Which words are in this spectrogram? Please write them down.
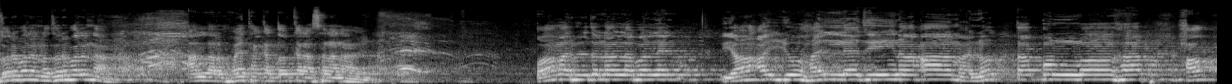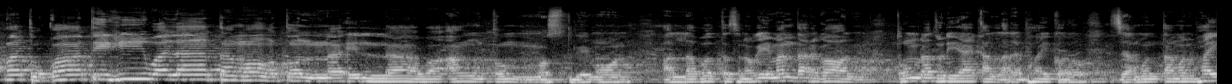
জোরে বলেন না, জোরে বলেন না। আল্লাহর ভয় থাকার দরকার আছে না নাই? ও আমার বিরুদ্ধে আল্লাহ বললেন মুসলিমুন। আল্লাহ বলতেছেন, ওগে ইমানদারগণ তোমরা যদি এক আল্লাহরে ভয় করো, যেমন তেমন ভয়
